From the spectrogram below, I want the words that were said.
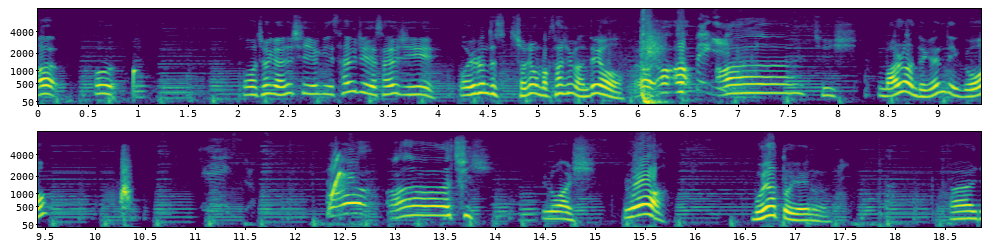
아어 어 어, 저기 아저씨 여기 사유지에요 사유지. 어 이런 데서 저녁 막 타시면 안 돼요. 아아아 지씨 말로 안 되겠는데 이거? 아아치 일로 와씨. 일로 와! 뭐야 또 얘는? 아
